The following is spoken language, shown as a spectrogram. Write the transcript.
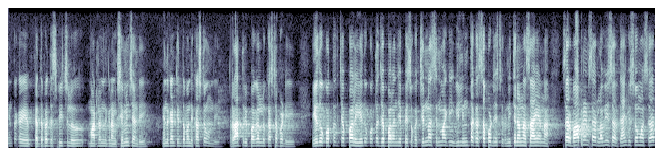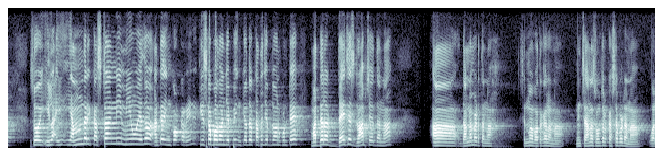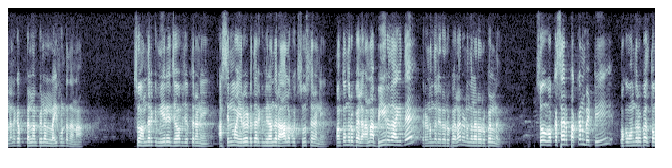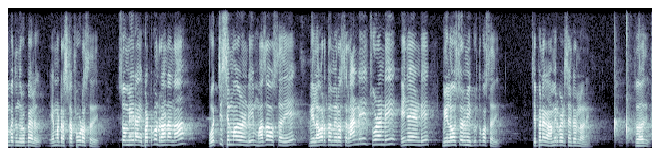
ఇంతగా పెద్ద పెద్ద స్పీచ్లు మాట్లాడేందుకు నన్ను క్షమించండి. ఎందుకంటే ఇంతమంది కష్టం ఉంది. రాత్రి పగళ్ళు కష్టపడి ఏదో కొత్తది చెప్పాలి ఏదో కొత్తది చెప్పాలని చెప్పేసి ఒక చిన్న సినిమాకి వీళ్ళు ఇంతగా సపోర్ట్ చేశారు. నితిన్ అన్న సాయి అన్న sir బాపరేంటి sir love you sir thank you so much sir so ఇలా ఈ- అందరి కష్టాన్ని మేము ఏదో అంటే ఇంకొక రేంజ్ తీసుకుపోదాం అని చెప్పి ఇంకేదో కథ చెప్దాం అనుకుంటే మధ్యలో దయచేసి డ్రాప్ చేయొద్దన్నా. దండం పెడతన్నా. సినిమా బతకాలన్నా నేను చాలా సంవత్సరాలు కష్టపడ్డానా వాళ్ళ వెనక పిల్లం పిల్లల లైఫ్ ఉంటుందన్నా. సో అందరికి మీరే జవాబు చెప్తారని ఆ సినిమా ఇరవై ఒకటో తారీఖు మీరు అందరు ఆళ్ళకి వచ్చి చూస్తారని పంతొమ్మిది రూపాయలు అన్న బీరు తాగితే రెండు వందల ఇరవై రూపాయలు రెండు వందల అరవై రూపాయలు ఉన్నది. సో ఒక్కసారి పక్కన పెట్టి ఒక వంద రూపాయలు తొంభై తొమ్మిది రూపాయలు ఏమంటారు స్టఫ్ కూడా వస్తుంది. సో మీరు అవి పట్టుకొని రాండి అన్న వచ్చి సినిమా చూడండి మజా వస్తుంది. మీ లవర్తో మీరు వస్తారు రండి చూడండి ఎంజాయ్ చేయండి. మీ లవ్ స్టోరీ మీకు గుర్తుకొస్తుంది. చెప్పిన అమీర్పేట సెంటర్లోని. సో అది.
